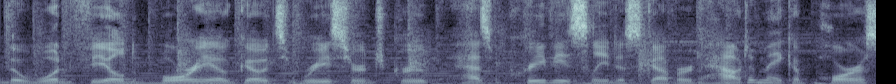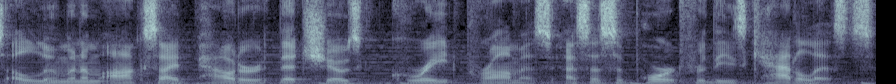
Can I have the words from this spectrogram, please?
The Woodfield Boerio-Goates Research Group has previously discovered how to make a porous aluminum oxide powder that shows great promise as a support for these catalysts,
